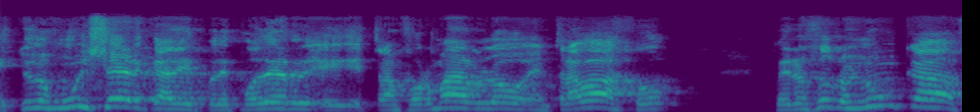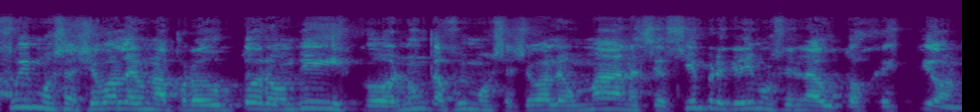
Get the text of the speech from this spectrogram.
estuvimos muy cerca de, de poder eh, transformarlo en trabajo, pero nosotros nunca fuimos a llevarle a una productora un disco, nunca fuimos a llevarle a un manager, siempre creímos en la autogestión.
